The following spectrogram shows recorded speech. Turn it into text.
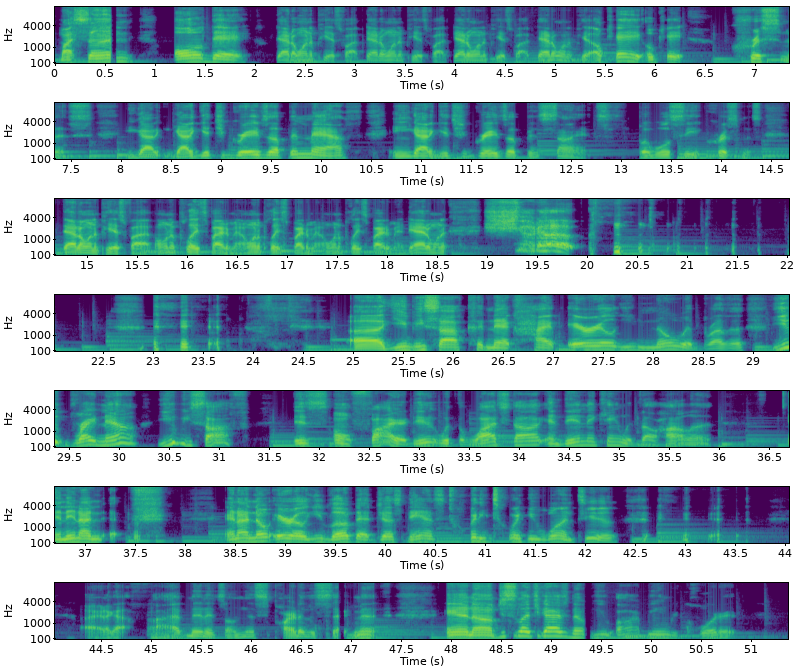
my son all day. Dad, I want a PS5. Dad, I want a PS5. Dad, I want a PS5. Dad, I want a PS. Okay, okay. Christmas. You got you got to get your grades up in math, and you got to get your grades up in science but we'll see. Christmas. Dad, I want a PS5. I want to play Spider Man. I want to play Spider Man. I want to play Spider Man. Dad, I want to. Shut up. uh Ubisoft Connect hype. Ariel, you know it, brother. You right now, Ubisoft is on fire, dude, with the Watchdog, and then they came with Valhalla. And then I and I know, Ariel, you love that Just Dance 2021 too. All right, I got five minutes on this part of the segment. And um, just to let you guys know, you are being recorded.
